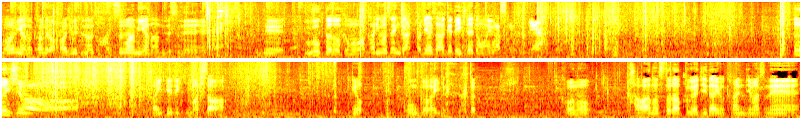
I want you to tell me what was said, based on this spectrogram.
マミヤのカメラ初めてなんです。初マミヤなんですね。で、動くかどうかも分かりませんが、とりあえず開けていきたいと思います。いよいしょはい、出てきました。よ、今回、この革のストラップが時代を感じますね。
